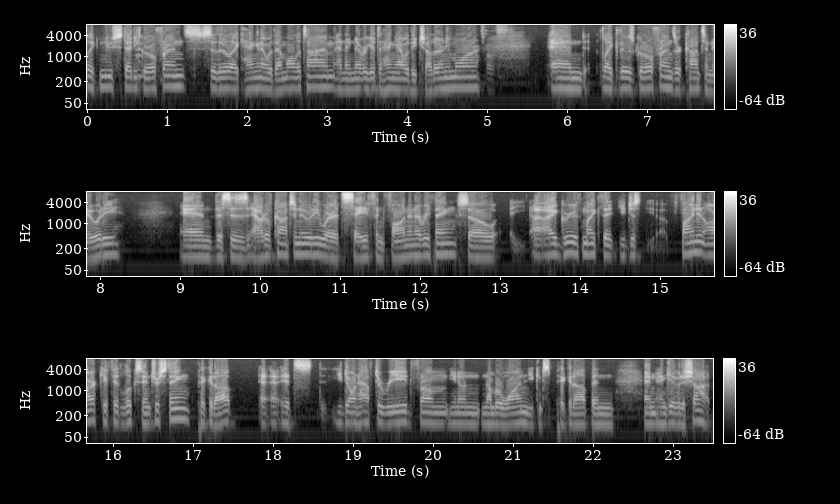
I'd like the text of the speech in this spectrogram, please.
like new steady girlfriends, so they're like hanging out with them all the time, and they never get to hang out with each other anymore. And like those girlfriends are continuity, and this is out of continuity where it's safe and fun and everything. So I, agree with Mike that you just find an arc if it looks interesting, pick it up. It's you don't have to read from you know number one. You can just pick it up and and, and give it a shot.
